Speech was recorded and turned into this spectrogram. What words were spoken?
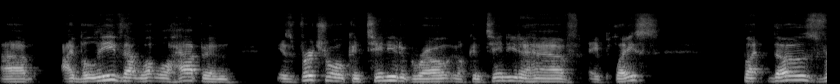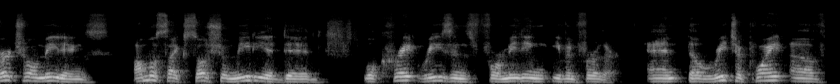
Uh, I believe that what will happen is virtual will continue to grow. It'll continue to have a place, but those virtual meetings, almost like social media did, will create reasons for meeting even further. And they'll reach a point of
